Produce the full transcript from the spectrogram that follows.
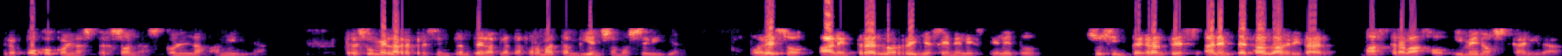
pero poco con las personas, con la familia. Resume la representante de la plataforma También Somos Sevilla. Por eso, al entrar los reyes en el esqueleto, sus integrantes han empezado a gritar más trabajo y menos caridad.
